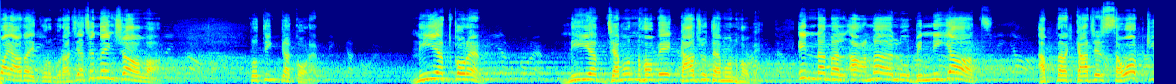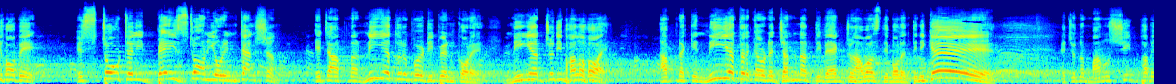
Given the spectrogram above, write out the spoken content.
পাই আদায় করব। রাজি আছেন তো ইনশাআল্লাহ? প্রতিজ্ঞা করেন, নিয়ত করেন, নিয়ত যেমন হবে, কাজও তেমন হবে। ইন্নামাল আমালু বিন্নিয়াত আপনার কাজের সওয়াব কি হবে? It's totally based on your intention এটা আপনার নিয়তের উপর ডিপেন্ড করে। নিয়ত যদি ভালো হয়, আপনাকে নিয়তের কারণে জান্নাত দিবে, একজন আওয়াজ দিয়ে বলেন, তিনি কে? এজন্য মানসিকভাবে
